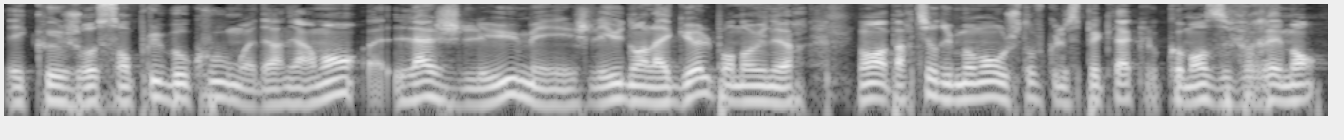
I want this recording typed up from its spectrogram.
et que je ressens plus beaucoup moi dernièrement, là je l'ai eu mais je l'ai eu dans la gueule pendant une heure. Bon, à partir du moment où je trouve que le spectacle commence vraiment,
